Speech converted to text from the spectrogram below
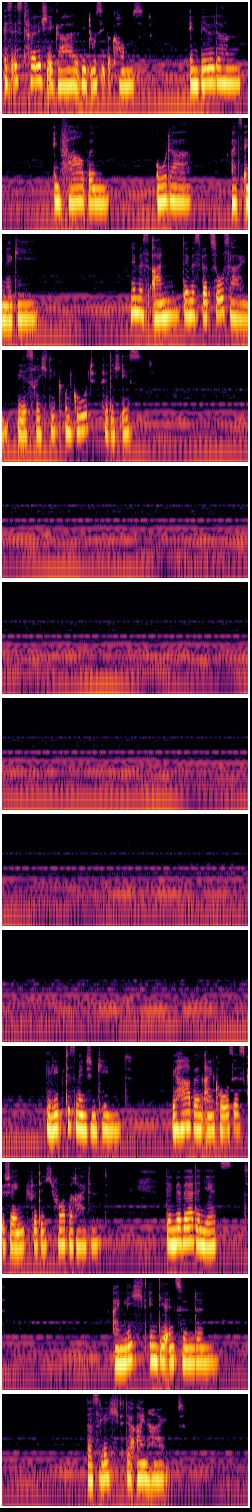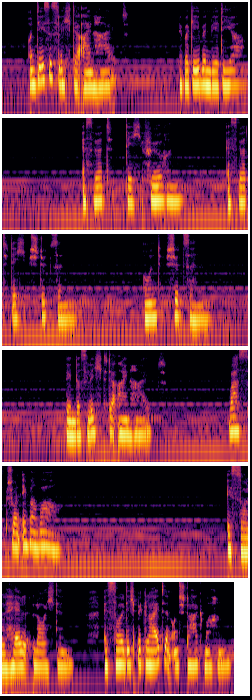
Es ist völlig egal, wie du sie bekommst, in Bildern, in Farben oder als Energie. Nimm es an, denn es wird so sein, wie es richtig und gut für dich ist. Geliebtes Menschenkind, wir haben ein großes Geschenk für dich vorbereitet, denn wir werden jetzt ein Licht in dir entzünden, das Licht der Einheit. Und dieses Licht der Einheit übergeben wir dir. Es wird dich führen es wird dich stützen und schützen. Denn das Licht der Einheit, was schon immer war, es soll hell leuchten, es soll dich begleiten und stark machen.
